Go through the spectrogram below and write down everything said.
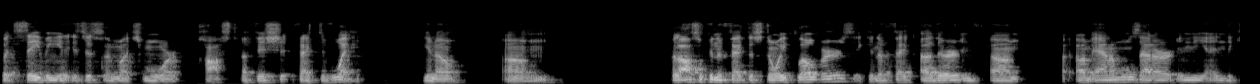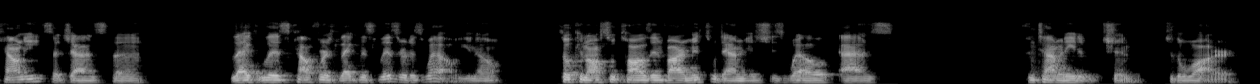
but saving it is just a much more cost efficient, effective way. You know, um, it also can affect the snowy plovers. It can affect other um, um, animals that are in the in the county, such as the legless California's legless lizard as well. You know, so it can also cause environmental damage as well as contamination to the water.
